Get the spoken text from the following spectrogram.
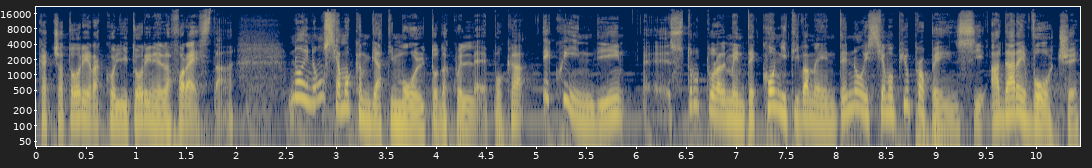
cacciatori e raccoglitori nella foresta, noi non siamo cambiati molto da quell'epoca e quindi eh, strutturalmente, cognitivamente, noi siamo più propensi a dare voce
